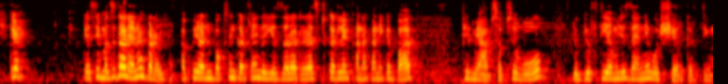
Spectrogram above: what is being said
ठीक है? कैसी, मज़ेदार है ना कढ़ाई? अब फिर अनबॉक्सिंग करते हैं तो ये ज़रा रेस्ट कर लें खाना खाने के बाद। फिर मैं आप सबसे वो जो गिफ्ट दिया मुझे जैन ने, वो शेयर करती हूँ।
